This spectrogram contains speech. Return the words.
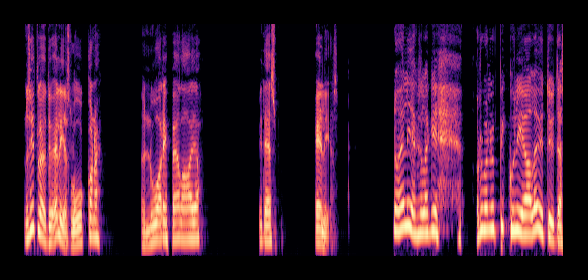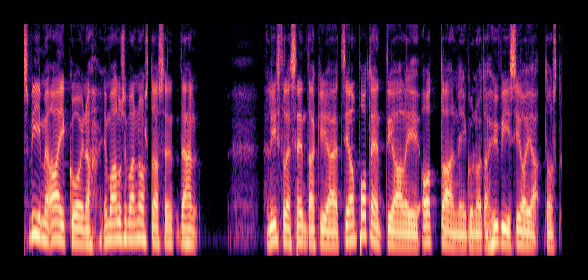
No sitten löytyy Elias Luukkonen, nuori pelaaja. Mites Elias? No Eliaksellakin on ruvennut pikkuhiljaa löytyy tässä viime aikoina, ja mä halusin vain nostaa sen tähän listalle sen takia, että siellä on potentiaalia ottaa niin kuin noita hyviä sijoja tuosta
